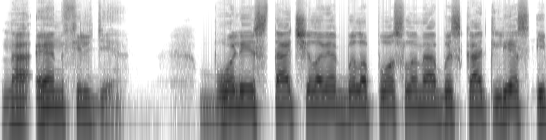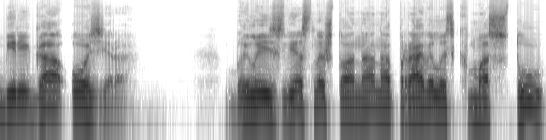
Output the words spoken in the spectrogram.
на Энфильде. Более ста человек было послано обыскать лес и берега озера. Было известно, что она направилась к мосту,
